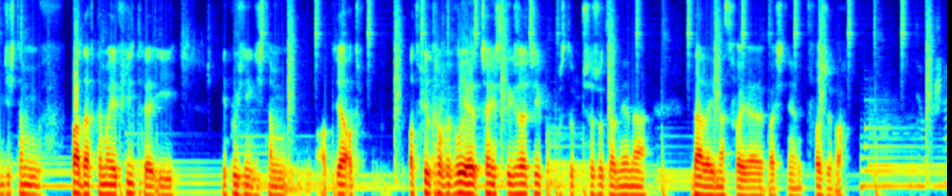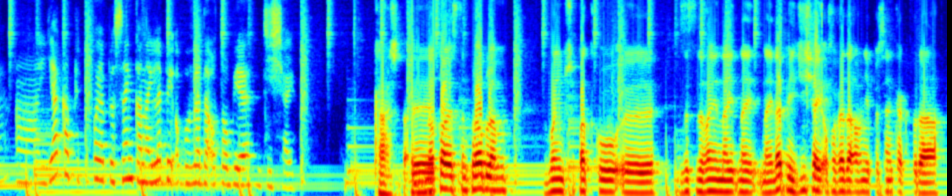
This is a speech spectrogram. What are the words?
gdzieś tam wpada w te moje filtry i, i później gdzieś tam od, ja od, odfiltrowywuję część z tych rzeczy i po prostu przerzucam je na, dalej na swoje właśnie tworzywo. Dobrze. A jaka twoja piosenka najlepiej opowiada o tobie dzisiaj? Każda. Y, No to jest ten problem. W moim przypadku y, zdecydowanie naj, naj, najlepiej dzisiaj opowiada o mnie piosenka, która,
